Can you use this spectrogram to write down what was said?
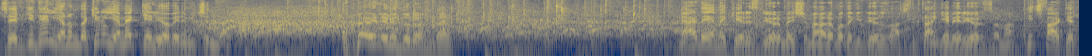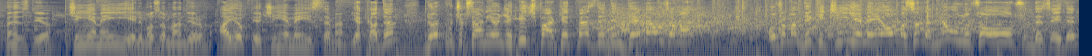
Sevgi değil yanımdakini yemek geliyor benim içinden. Öyle bir durumda. Nerede yemek yeriz diyorum eşime arabada gidiyoruz. Açlıktan geberiyoruz ama. Hiç fark etmez diyor. Çin yemeği yiyelim o zaman diyorum. Ay yok diyor Çin yemeği istemem. Ya kadın dört buçuk saniye önce hiç fark etmez dedin deme o zaman. O zaman de ki Çin yemeği olmasın da ne olursa o olsun deseydin.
